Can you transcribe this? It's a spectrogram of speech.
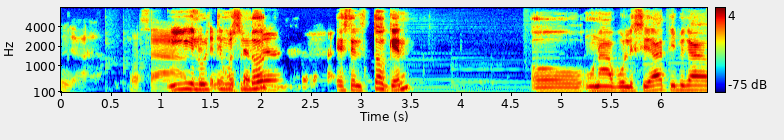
Ya. O sea, Y el si último slot, es el token o una publicidad típica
